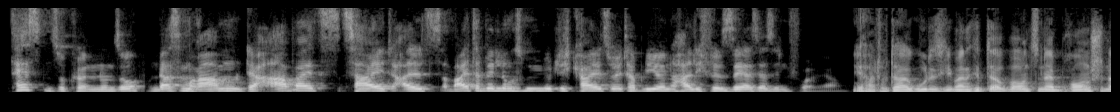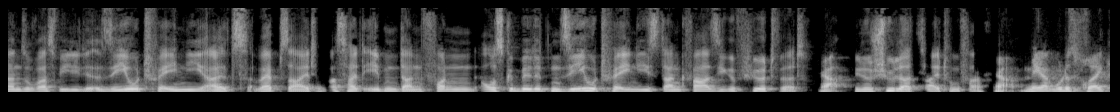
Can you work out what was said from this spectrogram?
testen zu können und so. Und das im Rahmen der Arbeitszeit als Weiterbildungsmöglichkeit zu etablieren, halte ich für sehr, sehr sinnvoll. Ja, ja total gut. Ich meine, es gibt ja bei uns in der Branche dann sowas wie SEO-Trainee als Webseite, was halt eben dann von ausgebildeten SEO-Trainees dann quasi geführt wird. Ja. Wie eine Schülerzeitung fast. Ja, mega gutes Projekt.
